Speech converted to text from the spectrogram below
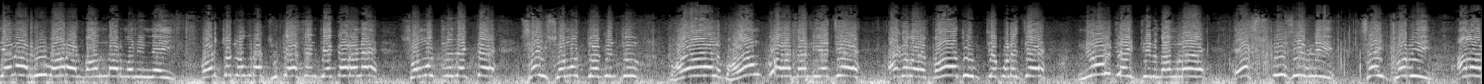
চেনা রূপ আর মন্দারমণি নেই। পর্যটকরা ছুটে আসেন যে কারণে সমুদ্র দেখতে সেই সমুদ্র কিন্তু ভয়াল, ভয়ঙ্কর আকার নিয়েছে, একেবারে বাঁধ উপচে পড়েছে। নিউজ এইটিন বাংলায় এক্সক্লুসিভলি সেই ছবি আমার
